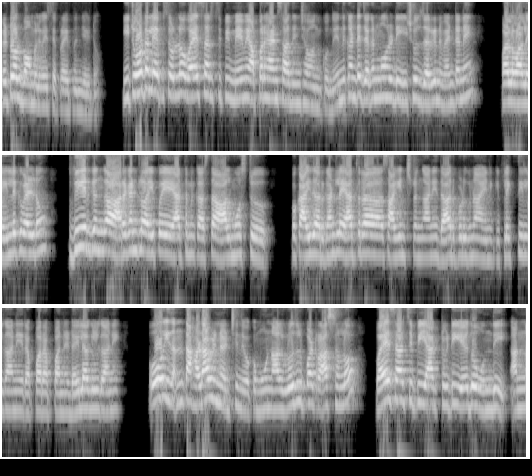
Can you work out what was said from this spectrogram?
పెట్రోల్ బాంబులు వేసే ప్రయత్నం చేయడం ఈ టోటల్ ఎపిసోడ్లో వైఎస్ఆర్సీపీ మేమే అప్పర్ హ్యాండ్ సాధించాం అనుకుంది. ఎందుకంటే జగన్మోహన్ రెడ్డి ఇష్యూలు జరిగిన వెంటనే వాళ్ళ వాళ్ళ ఇళ్ళకి వెళ్ళడం సుదీర్ఘంగా అరగంటలో అయిపోయే యాత్రను కాస్త ఆల్మోస్ట్ ఒక ఐదు ఆరు గంటల యాత్ర సాగించడం కానీ దారి పొడుగున ఆయనకి ఫ్లెక్సీలు కానీ రప్ప రప్ప అనే డైలాగులు కానీ ఓ ఇదంతా హడావిడి నడిచింది. ఒక మూడు నాలుగు రోజుల పాటు రాష్ట్రంలో వైఎస్ఆర్సీపీ యాక్టివిటీ ఏదో ఉంది అన్న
